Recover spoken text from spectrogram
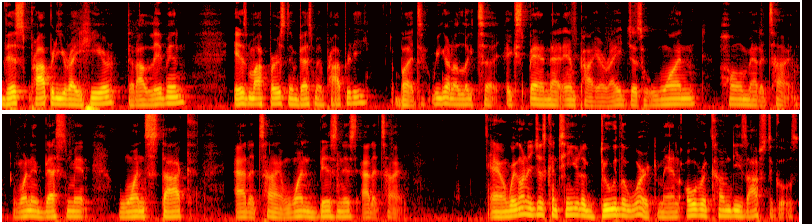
this property right here that I live in is my first investment property, but we're going to look to expand that empire, right? Just one home at a time, one investment, one stock at a time, one business at a time. And we're going to just continue to do the work, man, overcome these obstacles.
